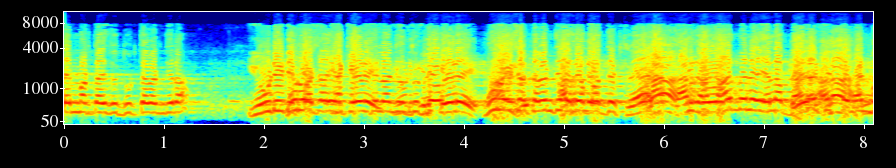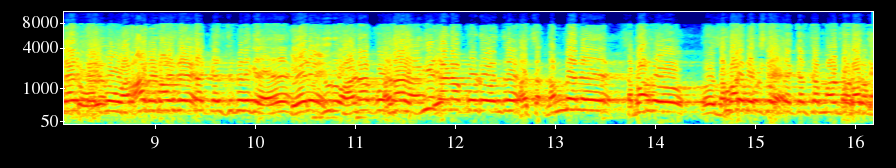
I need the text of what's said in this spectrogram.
ಏನ್ ಮಾಡ್ತಾ ಇದ್ರು ದುಡ್ಡು ತಗೊಂಡಿರಾ ಕೆಲಸಗಳಿಗೆ ಹಣ. ಇವರು ಹಣ ಕೊಡು ಹಣ, ಈಗ ಹಣ ಕೊಡು ಅಂದ್ರೆ ನಮ್ಮ ಮೇಲೆ ಕೆಲಸ ಮಾಡಬಾರ್ದು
